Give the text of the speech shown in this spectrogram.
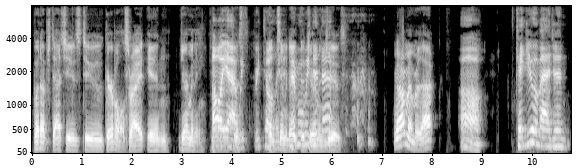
put up statues to Goebbels, right, in Germany. Oh know, yeah, we, we totally intimidate remember when the we German did that. Jews. yeah, I remember that. Oh, can you imagine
